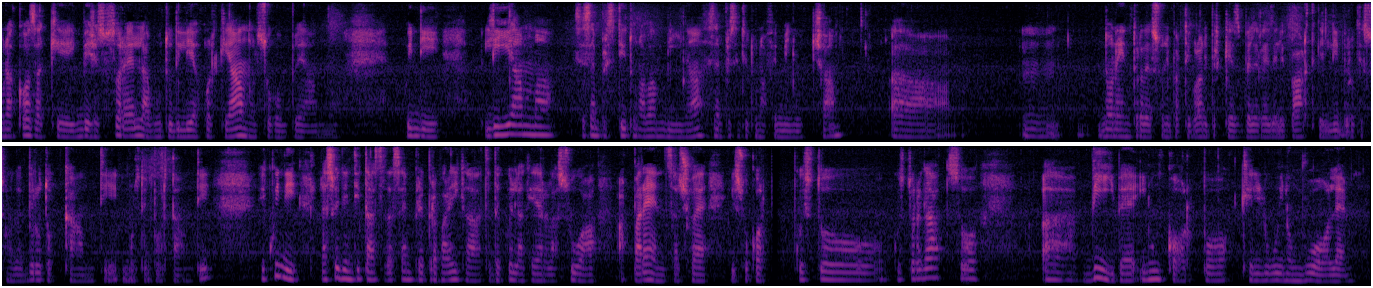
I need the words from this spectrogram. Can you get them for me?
una cosa che invece sua sorella ha avuto di lì a qualche anno il suo compleanno. Quindi Liam si è sempre sentito una bambina, si è sempre sentito una femminuccia. Uh, mm, non entro adesso nei particolari perché svelerei delle parti del libro che sono davvero toccanti, molto importanti, e quindi la sua identità è stata sempre prevaricata da quella che era la sua apparenza, cioè il suo corpo. Questo, questo ragazzo uh, vive in un corpo che lui non vuole,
